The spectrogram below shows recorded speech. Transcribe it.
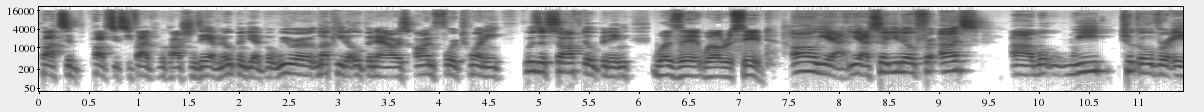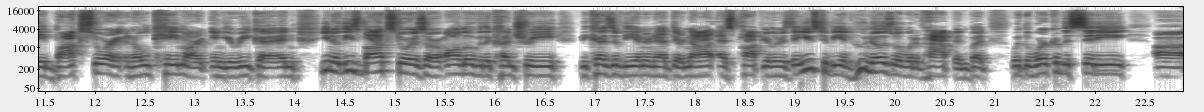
Prop 65 precautions, they haven't opened yet. But we were lucky to open ours on 420. It was a soft opening. Was it well received? Oh, yeah. Yeah. So, you know, for us, uh, we took over a box store, an old Kmart in Eureka, and you know these box stores are all over the country because of the internet. They're not as popular as they used to be, and who knows what would have happened. But with the work of the city, uh,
